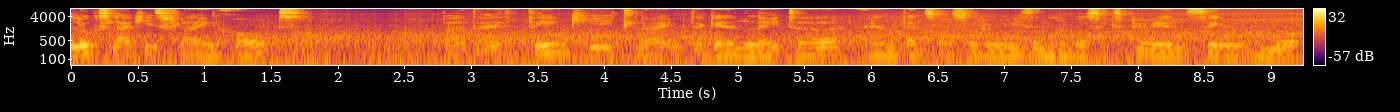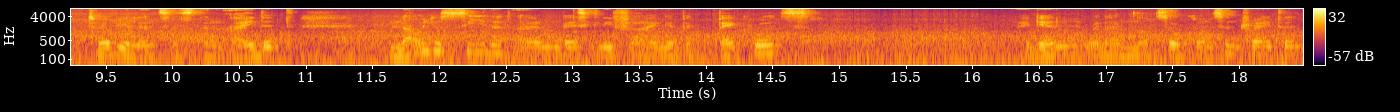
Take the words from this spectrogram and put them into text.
looks like he's flying out, but I think he climbed again later and that's also the reason he was experiencing more turbulences than I did. Now you see that I'm basically flying a bit backwards. Again, when I'm not so concentrated,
